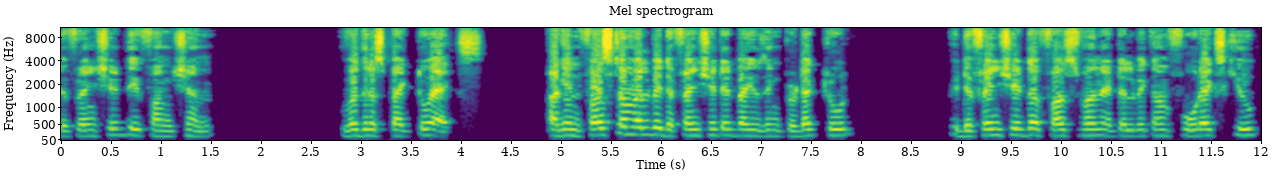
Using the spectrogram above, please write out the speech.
differentiate the function with respect to x. Again, first term will be differentiated by using product rule. We differentiate the first one, it will become 4x cube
